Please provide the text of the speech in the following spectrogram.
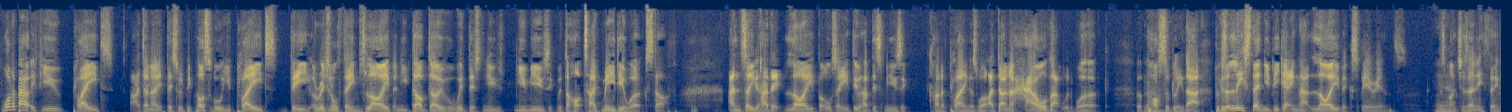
What about if you played I don't know if this would be possible. You played the original themes live and you dubbed over with this new new music with the hot tag media work stuff. And so you had it live, but also you do have this music kind of playing as well. I don't know how that would work, but no. possibly that because at least then you'd be getting that live experience as much as anything.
